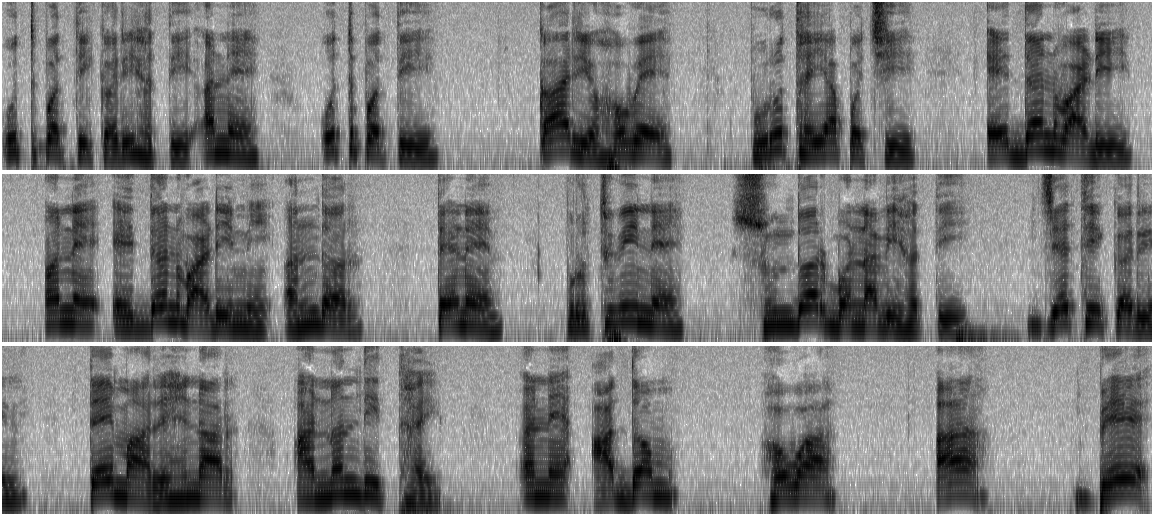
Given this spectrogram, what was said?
ઉત્પત્તિ કરી હતી અને ઉત્પત્તિ કાર્ય હવે પૂરું થયા પછી એદનવાડી અને એદનવાડીની અંદર તેણે પૃથ્વીને સુંદર બનાવી હતી જેથી કરીને તેમાં રહેનાર આનંદિત થાય અને આદમ, હવા, આ બે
